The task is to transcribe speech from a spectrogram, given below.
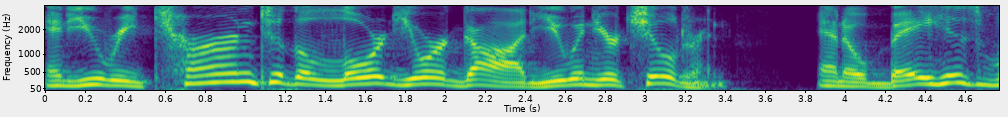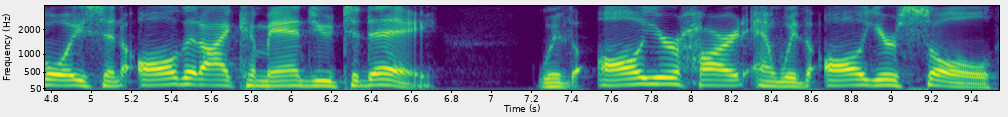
and you return to the Lord your God, you and your children and obey his voice in all that I command you today, with all your heart and with all your soul,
